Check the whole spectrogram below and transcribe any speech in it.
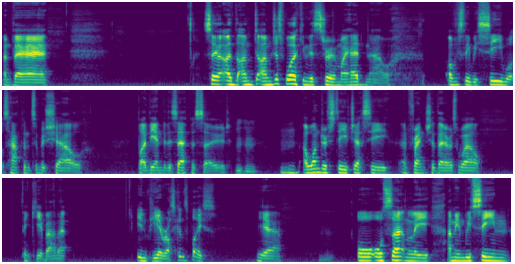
and they're. So I, I'm I'm just working this through in my head now. Obviously, we see what's happened to Michelle by the end of this episode. Mm-hmm. I wonder if Steve, Jesse, and French are there as well. Thinking about it. in Pierre Ruskin's place. Yeah. or or certainly, I mean, we've seen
